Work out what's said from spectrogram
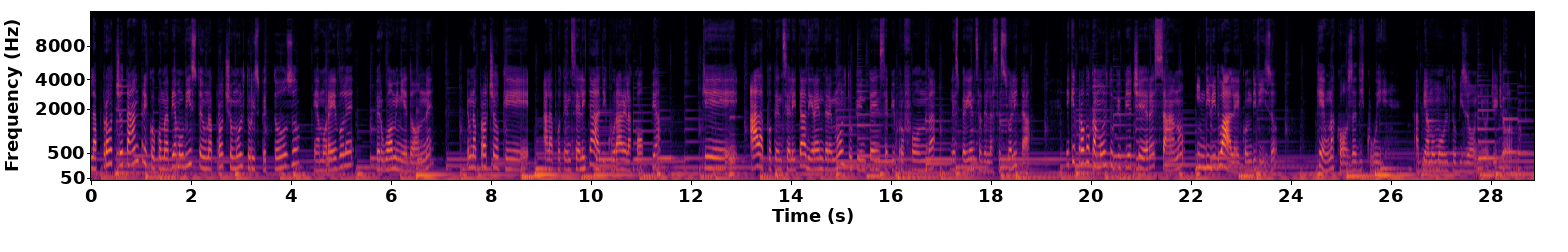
L'approccio tantrico, come abbiamo visto, è un approccio molto rispettoso e amorevole per uomini e donne, è un approccio che ha la potenzialità di curare la coppia, che ha la potenzialità di rendere molto più intensa e più profonda l'esperienza della sessualità e che provoca molto più piacere sano, individuale e condiviso, che è una cosa di cui abbiamo molto bisogno oggigiorno.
